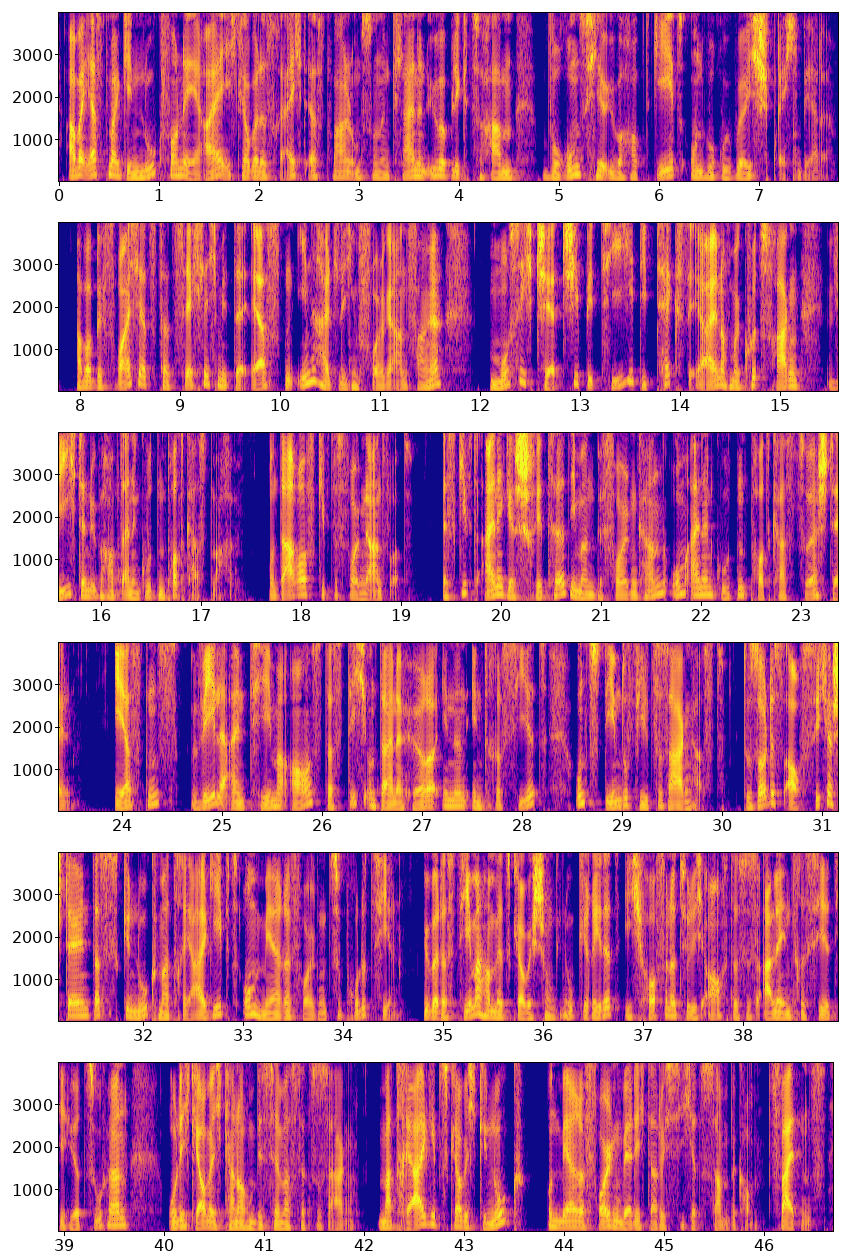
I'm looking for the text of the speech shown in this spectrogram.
Aber erstmal genug von AI. Ich glaube, das reicht erstmal, um so einen kleinen Überblick zu haben, worum es hier überhaupt geht und worüber ich sprechen werde. Aber bevor ich jetzt tatsächlich mit der ersten inhaltlichen Folge anfange, muss ich ChatGPT, die Text-AI, nochmal kurz fragen, wie ich denn überhaupt einen guten Podcast mache. Und darauf gibt es folgende Antwort. Es gibt einige Schritte, die man befolgen kann, um einen guten Podcast zu erstellen. Erstens, wähle ein Thema aus, das dich und deine HörerInnen interessiert und zu dem du viel zu sagen hast. Du solltest auch sicherstellen, dass es genug Material gibt, um mehrere Folgen zu produzieren. Über das Thema haben wir jetzt, glaube ich, schon genug geredet. Ich hoffe natürlich auch, dass es alle interessiert, die hier zuhören. Und ich glaube, ich kann auch ein bisschen was dazu sagen. Material gibt es, glaube ich, genug und mehrere Folgen werde ich dadurch sicher zusammenbekommen. Zweitens,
